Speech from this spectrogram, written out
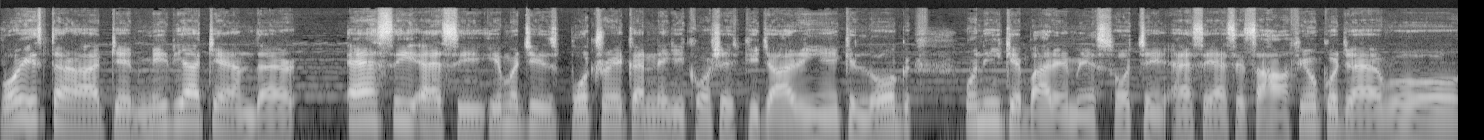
وہ اس طرح کہ میڈیا کے اندر ایسی ایسی امیجز پورٹرے کرنے کی کوشش کی جا رہی ہیں کہ لوگ انہی کے بارے میں سوچیں۔ ایسے ایسے صحافیوں کو جو ہے وہ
